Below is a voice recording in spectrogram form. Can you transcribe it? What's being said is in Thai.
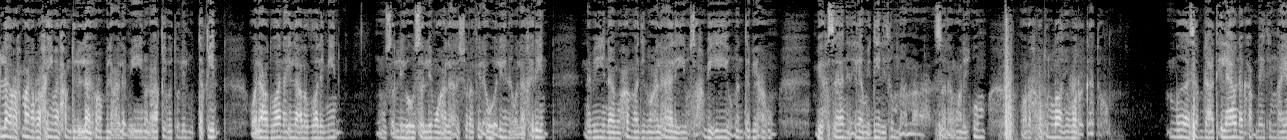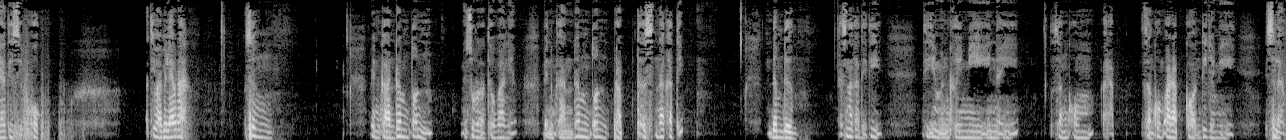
الله الرحمن الرحيم الحمد لله رب العالمين والعاقبة للمتقين ولا عدوان إلا على الظالمين نصلي وسلم على أشرف الأولين والآخرين نبينا محمد وعلى آله وصحبه ومن تبعهم بإحسان إلى يوم الدين ثم أما بعد السلام عليكم ورحمة الله وبركاته เมื่อสัปดาห์ที่แล้วนะครับในถึงอายะที่สิบหกอธิบายไปแล้วนะ ซึ่งเป็นการเริ่มต้นในสุรเทวบาเนี่ยเป็นการเริ่มต้นปรับทัศนคติเดิมๆทัศนคติที่ที่มันเคยมีในสังคมอาหรับสังคมอาหรับก่อนที่จะมีอิสลาม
